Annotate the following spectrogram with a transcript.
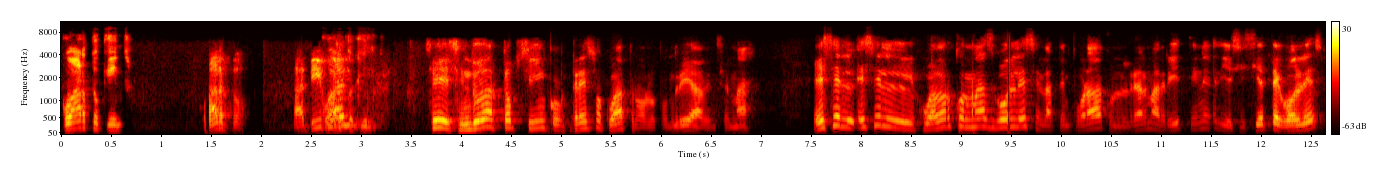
cuarto, quinto. Cuarto. ¿A ti, Juan? Cuarto, quinto. Sí, sin duda top 5, 3 o 4 lo pondría Benzema. Es el, es el jugador con más goles en la temporada con el Real Madrid, tiene 17 goles.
